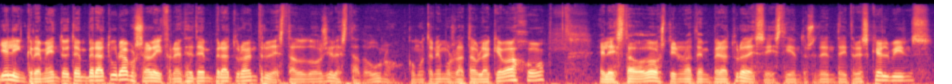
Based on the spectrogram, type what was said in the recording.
y el incremento de temperatura pues será la diferencia de temperatura entre el estado 2 y el estado 1. Como tenemos la tabla aquí abajo, el estado 2 tiene una temperatura de 673 kelvins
